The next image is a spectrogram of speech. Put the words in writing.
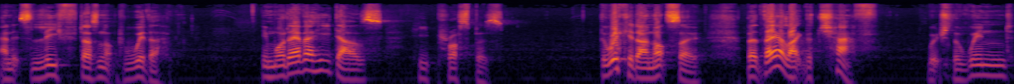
and its leaf does not wither. In whatever he does, he prospers. The wicked are not so, but they are like the chaff which the wind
